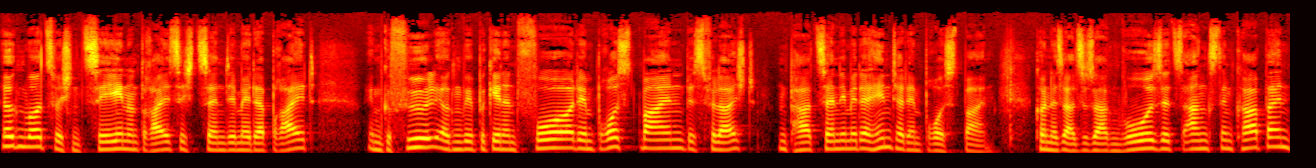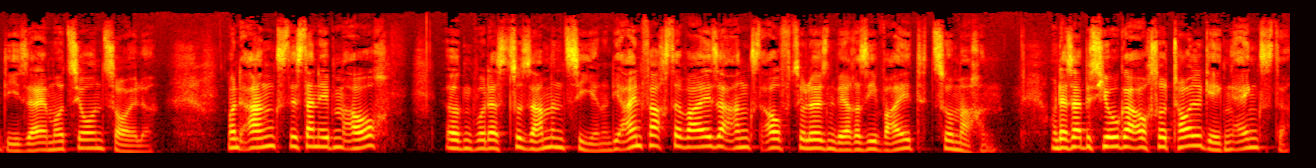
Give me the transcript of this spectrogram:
irgendwo zwischen 10 und 30 Zentimeter breit, im Gefühl irgendwie beginnend vor dem Brustbein bis vielleicht ein paar Zentimeter hinter dem Brustbein. Könntest also sagen, wo sitzt Angst im Körper? In dieser Emotionssäule. Und Angst ist dann eben auch irgendwo das Zusammenziehen. Und die einfachste Weise, Angst aufzulösen, wäre sie weit zu machen. Und deshalb ist Yoga auch so toll gegen Ängste.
